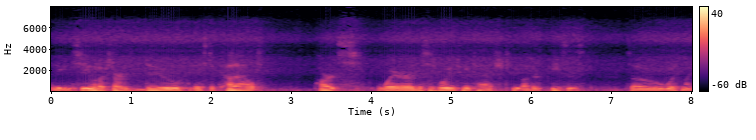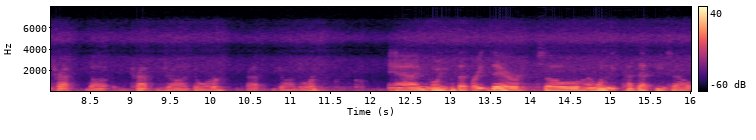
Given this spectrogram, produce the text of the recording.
you can see what I've started to do is to cut out parts where this is going to attach to other pieces. So with my trap, trap jaw door, trap jaw door, and I'm going to put that right there. So I wanted to cut that piece out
